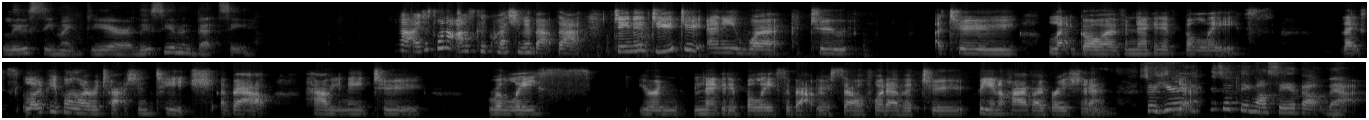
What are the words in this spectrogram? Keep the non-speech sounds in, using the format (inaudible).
Lucy, my dear. Lucy and then Betsy. Yeah, I just want to ask a question about that. Gina, do you do any work to uh, to let go of negative beliefs? Like a lot of people in law of attraction teach about how you need to release your negative beliefs about yourself, whatever, to be in a higher vibration. Yes. So here, yeah. here's the thing I'll say about that.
